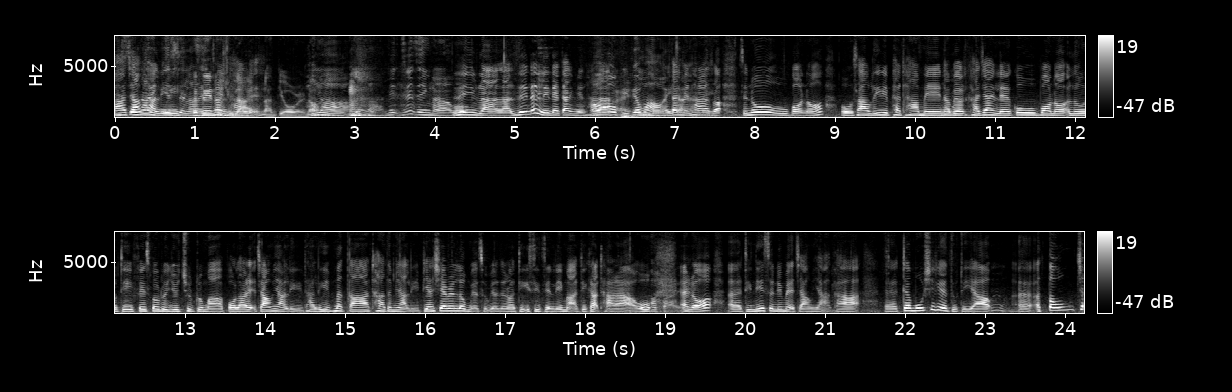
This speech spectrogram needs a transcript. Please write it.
ဘာအကြောင်းအရာလေးပြင်ဆင်လာသစဲတော့ယူလာဟုတ်တတယ်ယ်ခုနပြောရဲဟုနော်တ်လားဟုတ်လားနေ့ဒီနေ့စင်ယူလာတာဒီပေါ့ယူလာလားဇင်းနဲ့လေးနဲ့တိုင်ပင်ထားတာဟုတ်ဟုတ်ပြီပြောပါအောင်အဲ့တိုင်ပင်ထားတာဆိုတော့ကျွန်တော်ဟိုပေါ့နော်ဟိုစာအုပ်လေးတွေဖတ်ထားမယ်နောက်ပြီးတော့တစ်ခါကျရင်လည်းကိုပေါ့နော်အဲ့လိုဒီ Facebook တို့ YouTube တို့မှာပေါ်လာတဲ့အကြောင်းအရာလေးတွေဒါလေးမှတ်သားထားသမျှလေးပြန် sharing လုပ်မယ်ဆိုပြီးတော့ကျွန်တော်ဒီအစီအစဉ်လေးမှာအဓိကထားတာကိုအဲ့တော့အဲဒီနေ့ဆွေးနွေးမယ့်အကြောင်းအရာကအဲတန်မိုးရှိတဲ့သူတယောက်အဲအတုံးကြ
